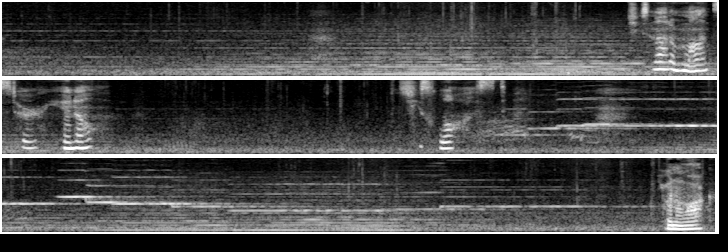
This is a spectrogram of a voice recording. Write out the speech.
Not a monster, you know? She's lost. You wanna walk?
